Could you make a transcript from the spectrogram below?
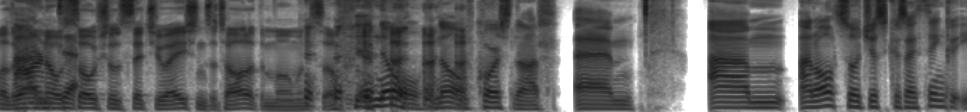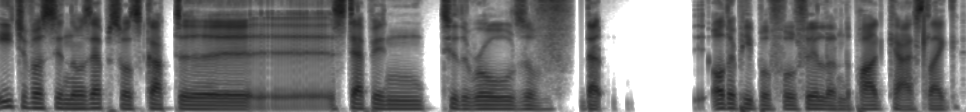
Uh, well, there are no uh, social situations at all at the moment, so no, no, of course not. Um, um, and also just because I think each of us in those episodes got to step into the roles of that other people fulfill on the podcast. Like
